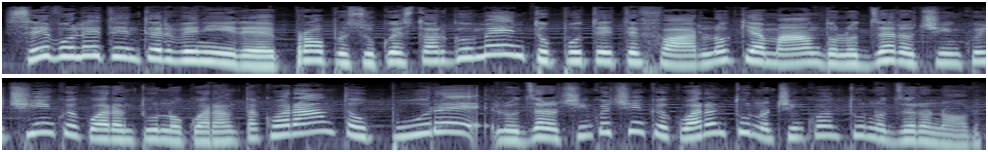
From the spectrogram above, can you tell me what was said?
se volete intervenire proprio su questo argomento, potete farlo chiamando lo 055 41 40 40 oppure lo 055 41 51 09.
